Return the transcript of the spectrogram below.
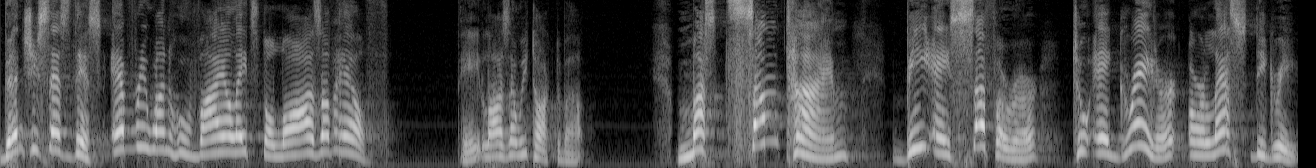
Then she says this everyone who violates the laws of health, the eight laws that we talked about, must sometime be a sufferer to a greater or less degree.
